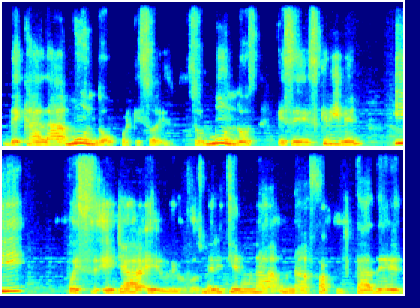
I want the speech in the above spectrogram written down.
de cada mundo, porque son, son mundos que se describen. Y pues ella, eh, Rosemary tiene una, una facultad de,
